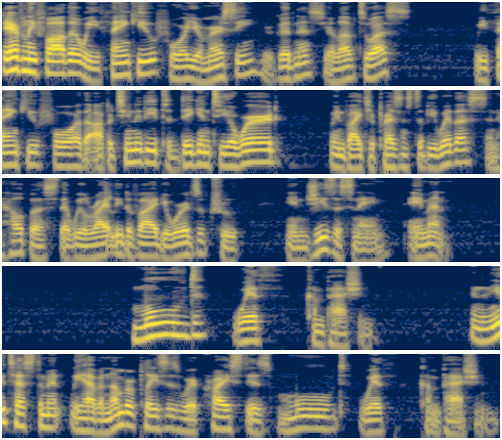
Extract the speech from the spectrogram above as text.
Dear Heavenly Father, we thank you for your mercy, your goodness, your love to us. We thank you for the opportunity to dig into your word. We invite your presence to be with us and help us that we'll rightly divide your words of truth. In Jesus' name, amen. Moved with compassion. In the New Testament, we have a number of places where Christ is moved with compassion.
